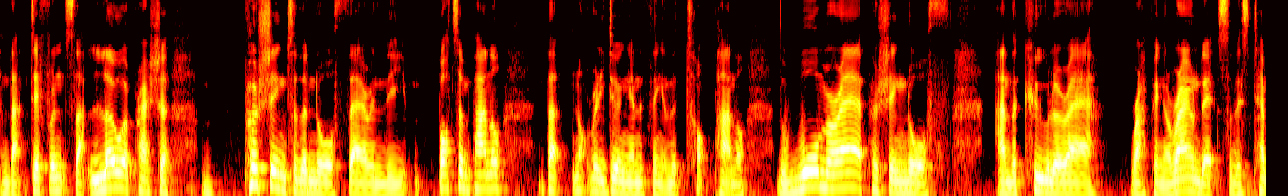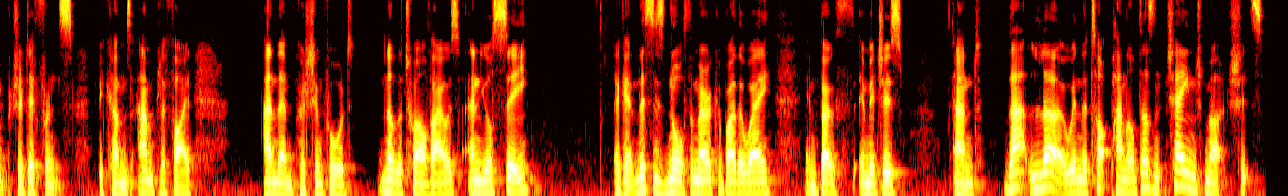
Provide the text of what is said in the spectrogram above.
and that difference, that lower pressure pushing to the north there in the bottom panel, but not really doing anything in the top panel. The warmer air pushing north and the cooler air wrapping around it, so this temperature difference becomes amplified. And then pushing forward another 12 hours, and you'll see, again, this is North America, by the way, in both images, and that low in the top panel doesn't change much. It's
